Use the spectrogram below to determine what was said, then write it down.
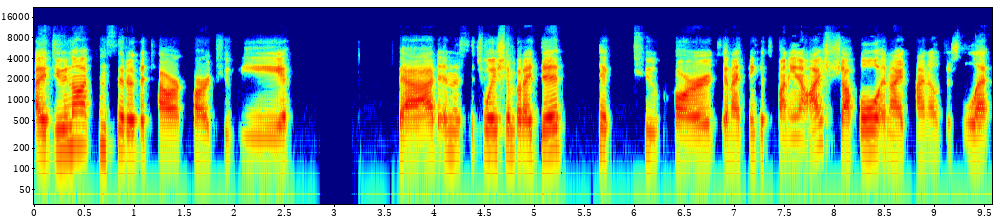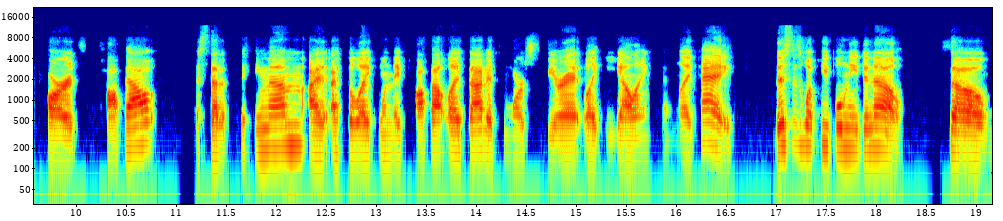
I do not consider the tower card to be bad in this situation, but I did pick two cards and I think it's funny. Now I shuffle and I kind of just let cards pop out instead of picking them. I, I feel like when they pop out like that, it's more spirit like yelling like, hey, this is what people need to know. So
